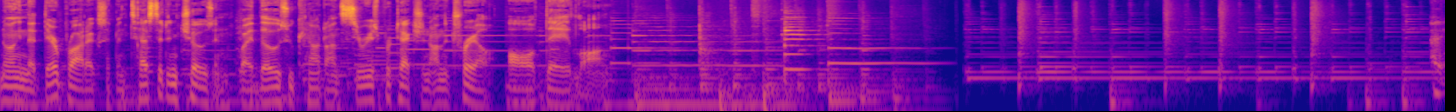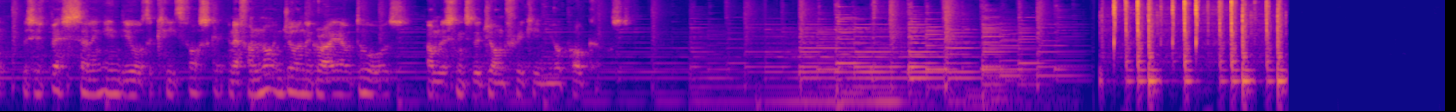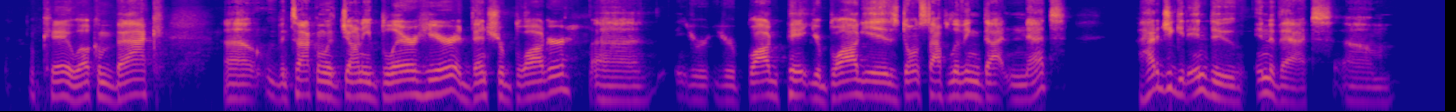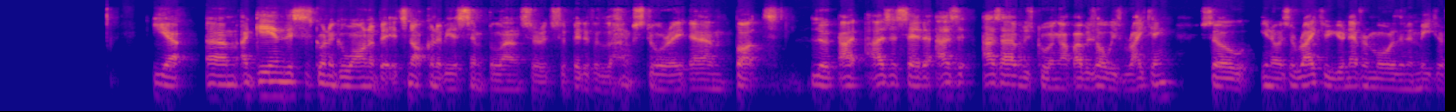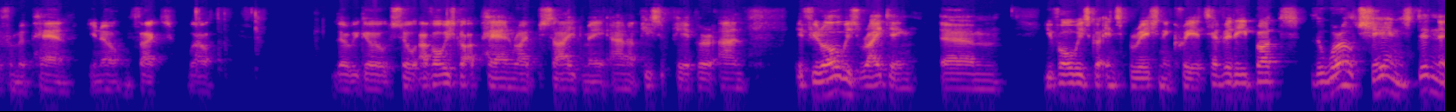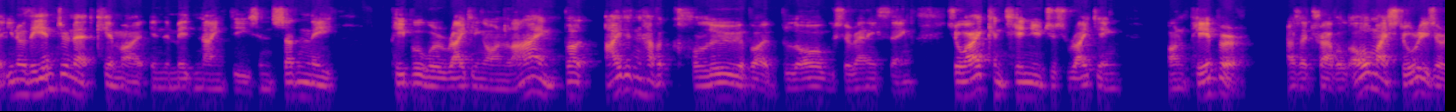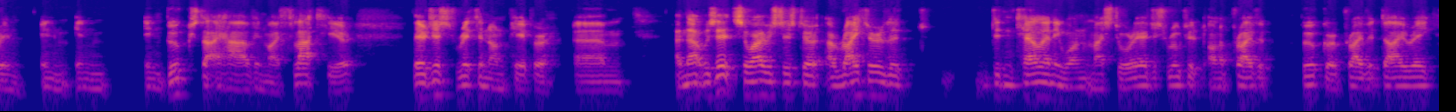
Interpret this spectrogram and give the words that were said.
knowing that their products have been tested and chosen by those who count on serious protection on the trail all day long. Hey, this is best-selling indie author Keith Foskett, and if I'm not enjoying the great outdoors, I'm listening to the John Freakin' Muir podcast. Okay, welcome back. Uh, we've been talking with Jonny Blair here, adventure blogger. Uh, your your blog page, your blog is don'tstopliving.net. How did you get into into that? Um, yeah, um, again, this is going to go on a bit. It's not going to be a simple answer. It's a bit of a long story. Um, but look, I, as I said, as as I was growing up, I was always writing. So, you know, as a writer, you're never more than a meter from a pen, you know. In fact, well, there we go. So I've always got a pen right beside me and a piece of paper. And if you're always writing, um, you've always got inspiration and creativity. But the world changed, didn't it? You know, the internet came out in the mid 90s and suddenly people were writing online, but I didn't have a clue about blogs or anything. So I continued just writing on paper as I travel. All my stories are in in in in books that I have in my flat here. They're just written on paper, um, and that was it. So I was just a, a writer that didn't tell anyone my story. I just wrote it on a private book or a private diary,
